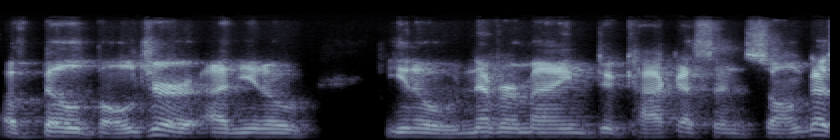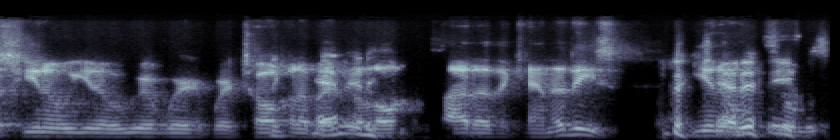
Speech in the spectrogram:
of Bill Bulger, and you know, you know, never mind Dukakis and Tsongas. You know, you know, we're we're, we're talking about a lot of the Kennedys. The you know, Kennedys.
